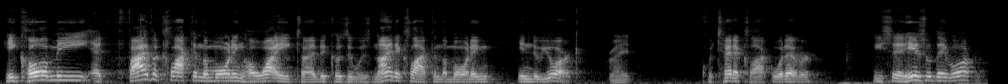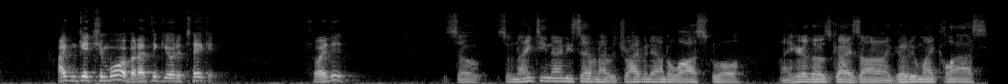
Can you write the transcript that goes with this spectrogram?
He called me at 5 o'clock in the morning Hawaii time because it was 9 o'clock in the morning in New York Right. or 10 o'clock, whatever. He said, Here's what they've offered. I can get you more, but I think you ought to take it. So I did. So so 1997, I was driving down to law school, and I hear those guys on, and I go to my class,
